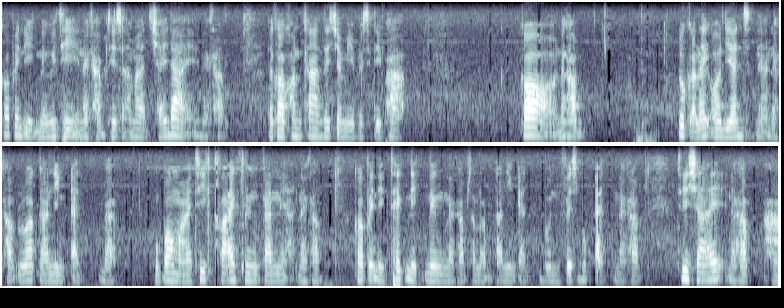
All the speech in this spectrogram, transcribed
ก็เป็นอีกหนึ่งวิธีนะครับที่สามารถใช้ได้นะครับ แล้วก็ค่อนข้างที่จะมีประสิทธิภาพ ก็นะครับลูก a ไลออเดียนส์เนี่ยนะครับหรือว่าการยิงแอดแบบกลุ่มเป้าหมายที่คล้ายคลึงกันเนี่ยนะครับ ก็เป็นอีกเทคนิคหนึ่งนะครับสำหรับการยิงแอดบน Facebook Ad นะครับที่ใช้นะครับหา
